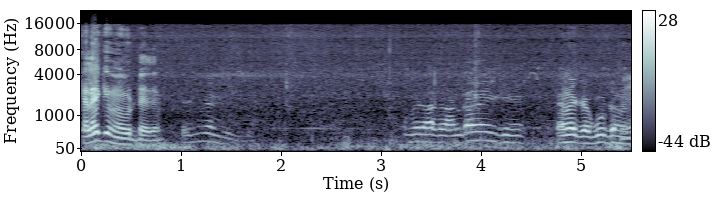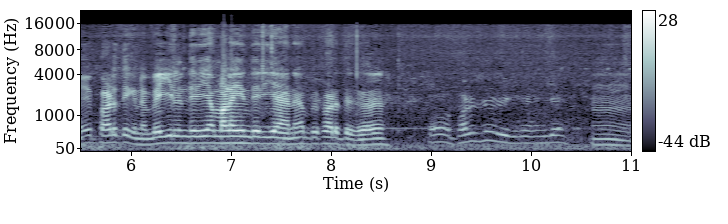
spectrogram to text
கிளைக்குமே விட்டது? அங்கே எனக்கு கூட்டம். படுத்துக்கணும். வெயிலும் தெரியா மழையும் தெரியான்னு அப்படி படுத்துருக்கு ஓ படுத்து இங்கே. ம்.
